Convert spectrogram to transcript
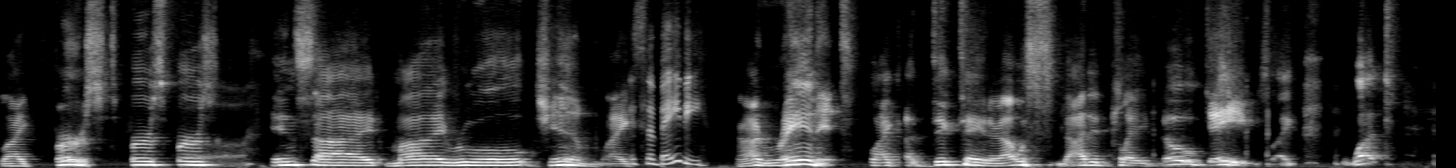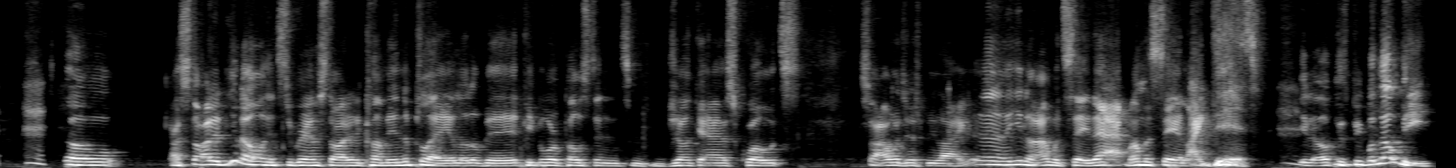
like first, first, first oh. inside my rule gym. Like it's the baby. I ran it like a dictator. I was I didn't play no games. Like what? So I started, you know, Instagram started to come into play a little bit. People were posting some junk ass quotes. So I would just be like, eh, you know, I would say that, but I'm gonna say it like this, you know, because people know me,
